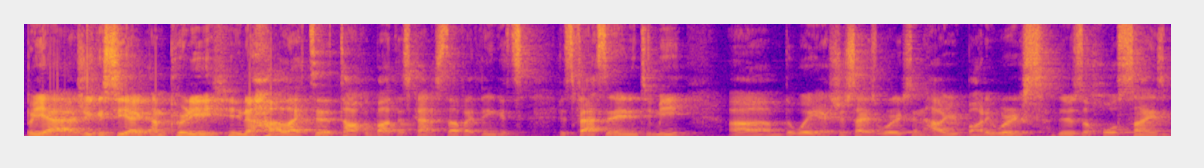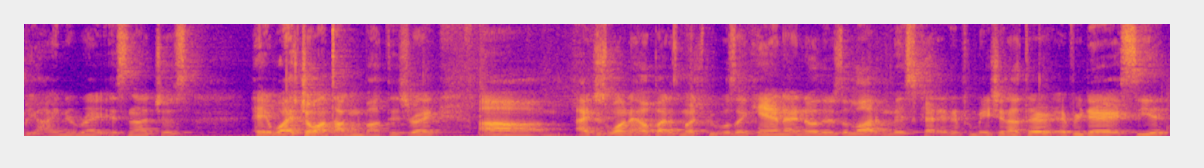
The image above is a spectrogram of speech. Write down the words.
but yeah, as you can see, I, am pretty, you know, I like to talk about this kind of stuff. I think it's, it's fascinating to me, um, the way exercise works and how your body works. There's a whole science behind it, right? It's not just, hey, why is Jovan talking about this, right? Um, I just want to help out as much people as I can. I know there's a lot of misguided information out there. Every day I see it.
